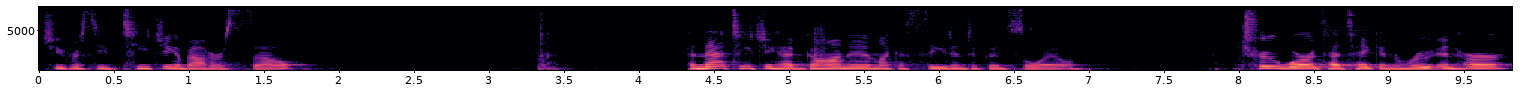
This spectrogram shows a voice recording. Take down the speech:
she'd received teaching about herself. And that teaching had gone in like a seed into good soil. True words had taken root in her.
